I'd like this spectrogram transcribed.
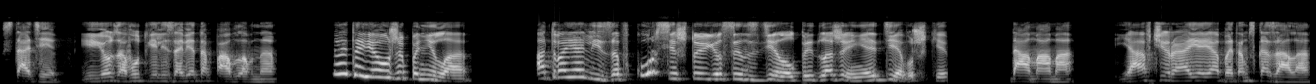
Кстати, ее зовут Елизавета Павловна. Это я уже поняла. А твоя Лиза в курсе, что ее сын сделал предложение девушке? Да, мама. Я вчера ей об этом сказала.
